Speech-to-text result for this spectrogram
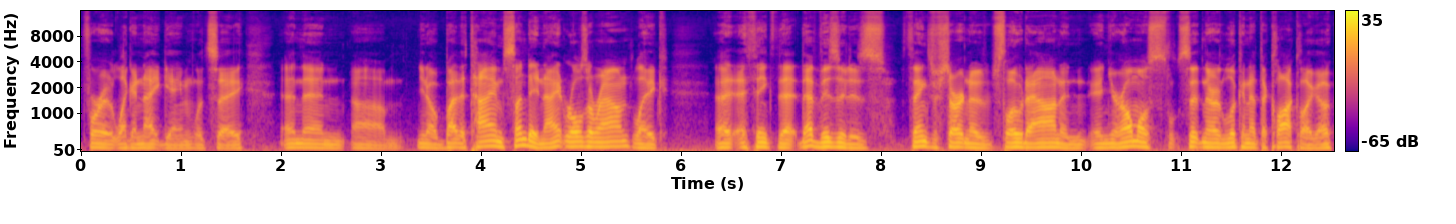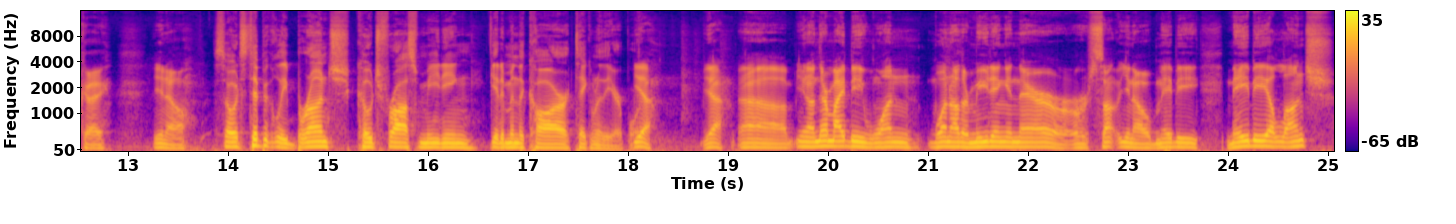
for like a night game, let's say, and then um, you know, by the time Sunday night rolls around, like I, I think that that visit is things are starting to slow down, and and you're almost sitting there looking at the clock like, okay, you know, So it's typically brunch, Coach Frost meeting, get him in the car, take him to the airport. Yeah, yeah. Uh, you know, and there might be one one other meeting in there, or, or some, you know, maybe maybe a lunch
